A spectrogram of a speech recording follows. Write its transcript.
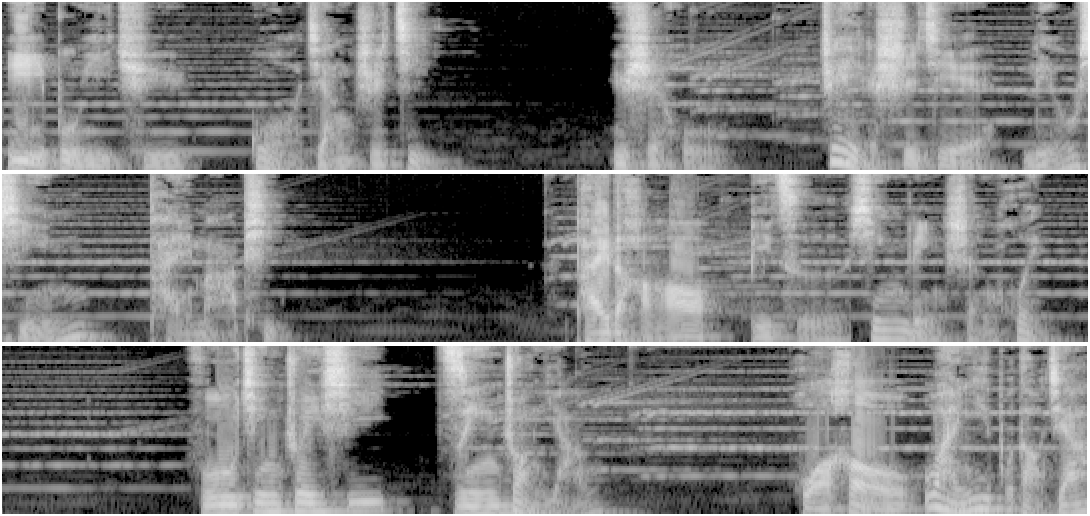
亦步亦趋，过江之鲫。于是乎，这个世界流行。拍马屁，拍得好，彼此心领神会。抚今追昔，滋阴壮阳。火候万一不到家，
